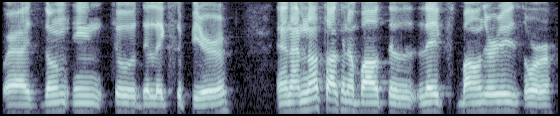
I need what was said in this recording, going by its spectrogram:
where I zoom into the Lake Superior. And I'm not talking about the lake's boundaries or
